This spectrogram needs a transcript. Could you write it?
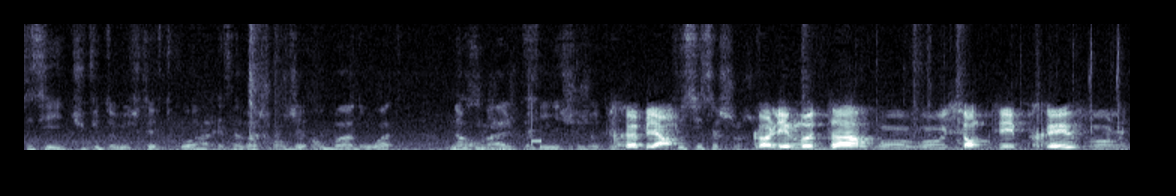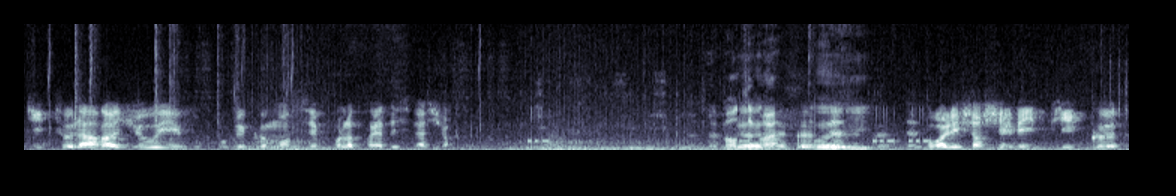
Si, si, tu fais tomber sur F3 et ça va changer en bas à droite. Normal, crier, chuchoter. Très bien. Si, si, ça change. Quand les motards vous vous sentez prêts, vous le dites à la radio et vous pouvez commencer pour la première destination. C'est bon, t'es prêt Vas-y. Pour aller chercher le véhicule code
